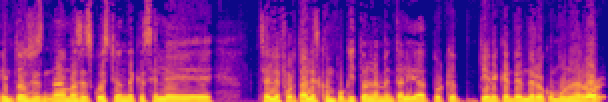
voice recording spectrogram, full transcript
Entonces, nada más es cuestión de que se le se le fortalezca un poquito en la mentalidad porque tiene que entenderlo como un error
